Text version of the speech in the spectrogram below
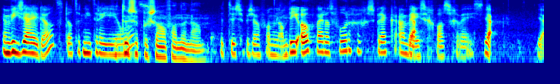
en wie zei dat, dat het niet reëel was? De tussenpersoon van de NAM. De tussenpersoon van de NAM, die ook bij dat vorige gesprek aanwezig was geweest. Ja. ja,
